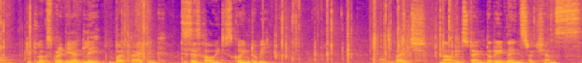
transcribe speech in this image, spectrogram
Wow, it looks pretty ugly, but I think this is how it is going to be. Alright, now it's time to read the instructions.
